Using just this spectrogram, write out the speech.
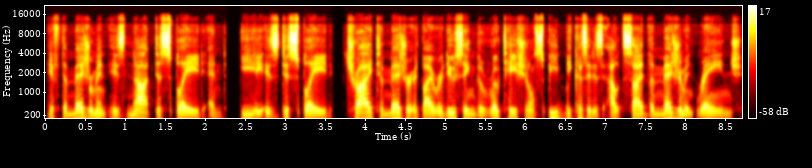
If the measurement is not displayed and E is displayed, try to measure it by reducing the rotational speed because it is outside the measurement range.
